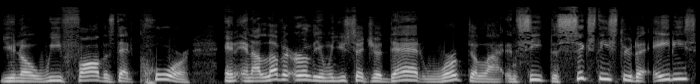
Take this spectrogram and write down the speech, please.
you know, we fathers, that core. And, and I love it earlier when you said your dad worked a lot. And see, the 60s through the 80s,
